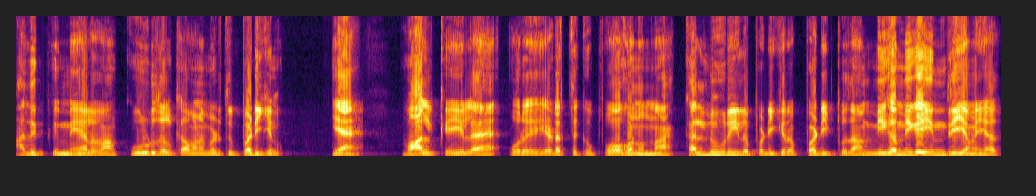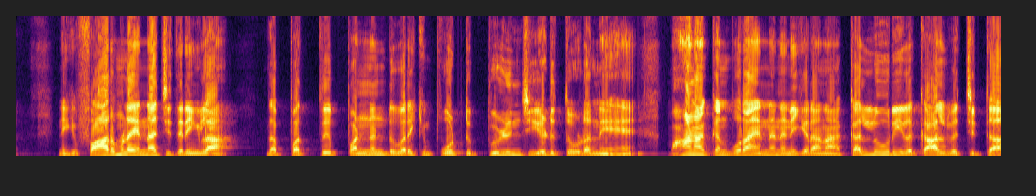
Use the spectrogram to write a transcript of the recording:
அதுக்கு மேலே தான் கூடுதல் கவனம் எடுத்து படிக்கணும். ஏன்? வாழ்க்கையில் ஒரு இடத்துக்கு போகணும்னா கல்லூரியில் படிக்கிற படிப்பு தான் மிக மிக இன்றியமையாது. இன்றைக்கி ஃபார்முலா என்னாச்சு தெரியுங்களா? இந்த பத்து பன்னெண்டு வரைக்கும் போட்டு பிழிஞ்சு எடுத்த உடனே மாணாக்கன் பூரா என்ன நினைக்கிறானா கல்லூரியில் கால் வச்சுட்டா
